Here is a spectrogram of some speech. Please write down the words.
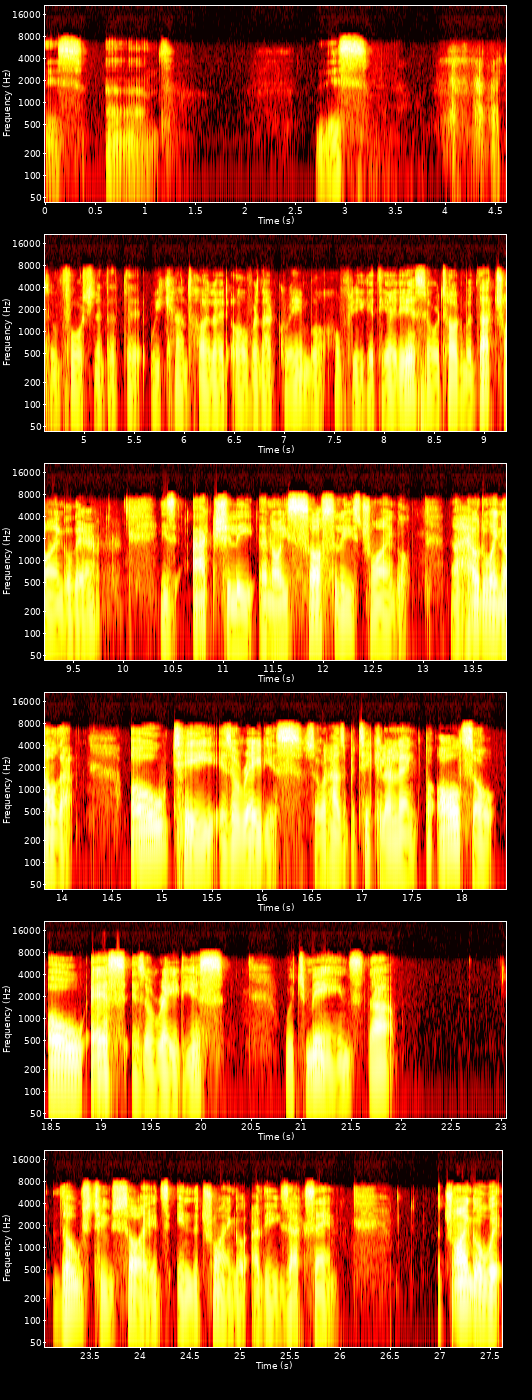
this, and this. It's unfortunate that the, we can't highlight over that green, but hopefully you get the idea. So we're talking about that triangle there is actually an isosceles triangle. Now, how do I know that? OT is a radius, so it has a particular length, but also OS is a radius, which means that those two sides in the triangle are the exact same. A triangle with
